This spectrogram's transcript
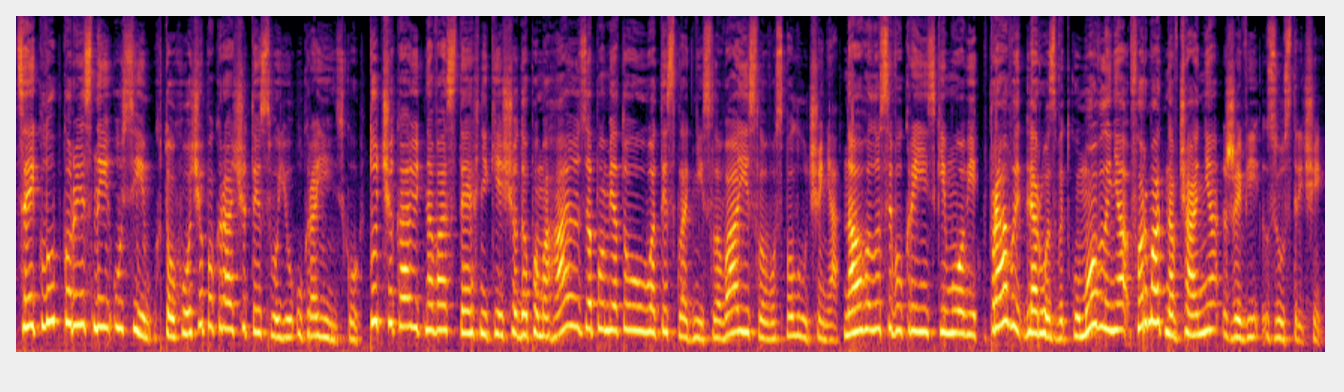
Цей клуб корисний усім, хто хоче покращити свою українську. Тут чекають на вас техніки, що допомагають запам'ятовувати складні слова і словосполучення, наголоси в українській мові, вправи для розвитку мовлення, формат навчання, живі зустрічі.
